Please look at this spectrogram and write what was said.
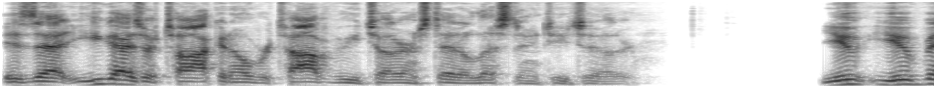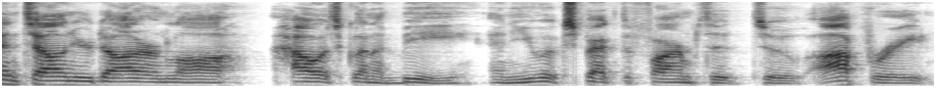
is that you guys are talking over top of each other instead of listening to each other you you've been telling your daughter-in-law how it's going to be and you expect the farm to to operate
